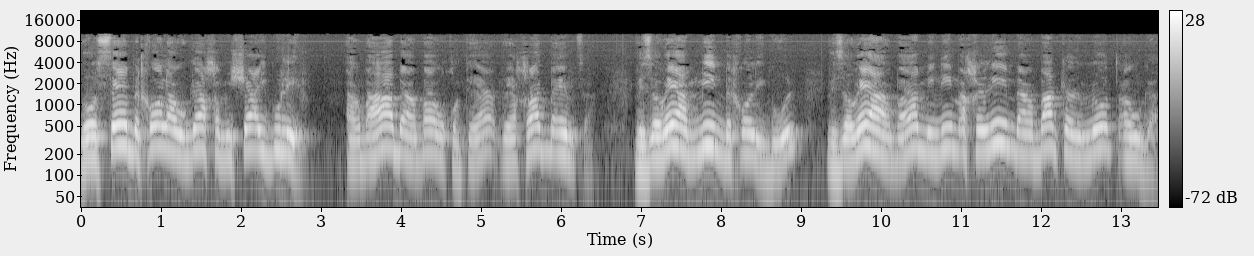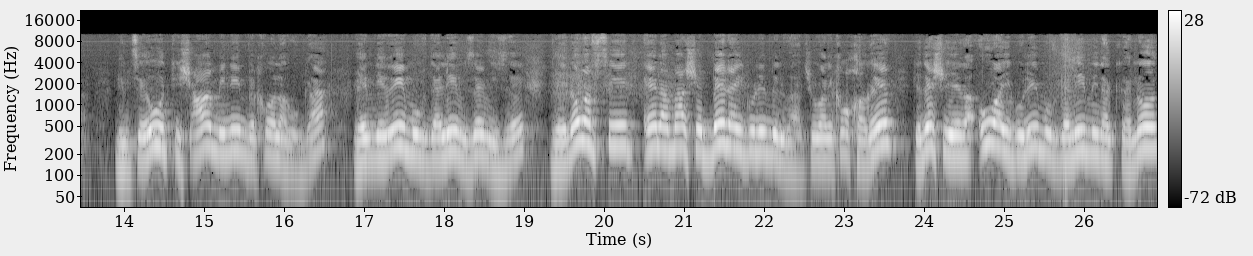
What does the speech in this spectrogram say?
ועושה בכל ערוגה חמישה עיגולים, ארבעה בארבע רוחותיה ואחד באמצע, וזורע מין בכל עיגול, וזורע ארבעה מינים אחרים בארבע קרנות ערוגה. נמצאו תשעה מינים בכל ערוגה, והם נראים מובדלים זה מזה, ואינו מפסיד אלא מה שבין העיגולים בלבד, שהוא מניחו חרב, כדי שיראו העיגולים מובדלים מן הקרנות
